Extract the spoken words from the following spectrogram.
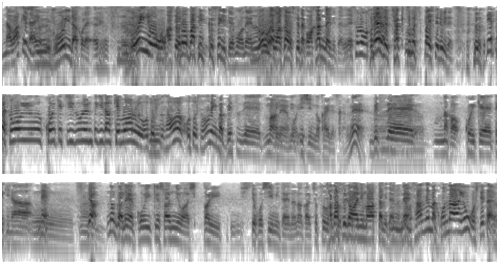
なわけないよ。すごいな、これ。すごいよアクロバティックすぎて、もうね、どんな技をしてたか分かんないみたいなね。そのとりあえず着地も失敗してるみたいな。で、やっぱりそういう小池チーズレン的な毛もある音下さんは、音下さんで今別で、まあね、もう維新の会ですからね。別で、なんか小池的なうん。ね。いや、なんかね、小池さんにはしっかりしてほしいみたいな、なんかちょっと正す側に回ったみたいなうん。でもね。3年前こんな擁護してたよ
